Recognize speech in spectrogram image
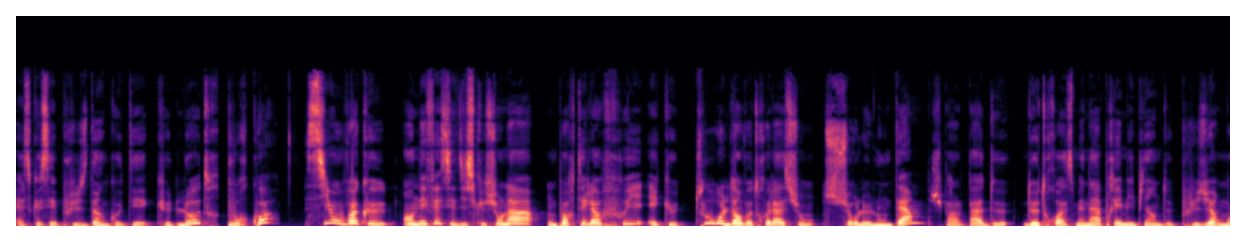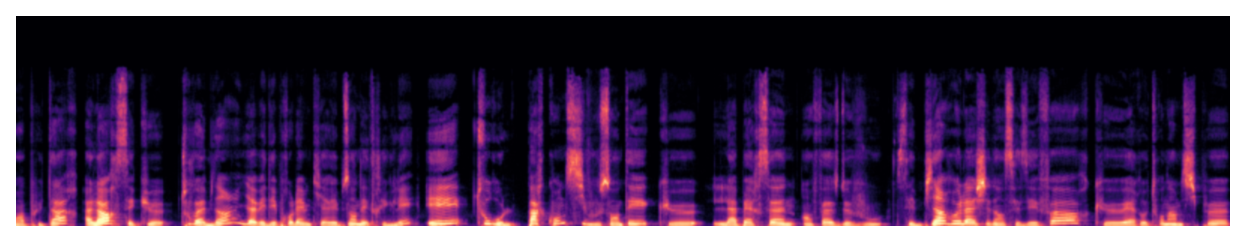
Est-ce que c'est plus d'un côté que de l'autre? Pourquoi? Si on voit que, en effet, ces discussions-là ont porté leurs fruits et que tout roule dans votre relation sur le long terme, je parle pas de deux, trois semaines après, mais bien de plusieurs mois plus tard, alors c'est que tout va bien, il y avait des problèmes qui avaient besoin d'être réglés et tout roule. Par contre, si vous sentez que la personne en face de vous s'est bien relâchée dans ses efforts, qu'elle retourne un petit peu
